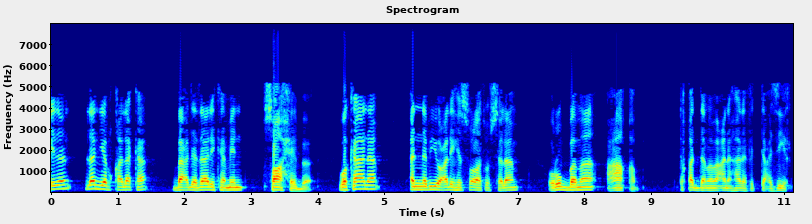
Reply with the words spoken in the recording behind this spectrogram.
إذا لن يبقى لك بعد ذلك من صاحب. وكان النبي عليه الصلاة والسلام ربما عاقب تقدم معنا هذا في التعزير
